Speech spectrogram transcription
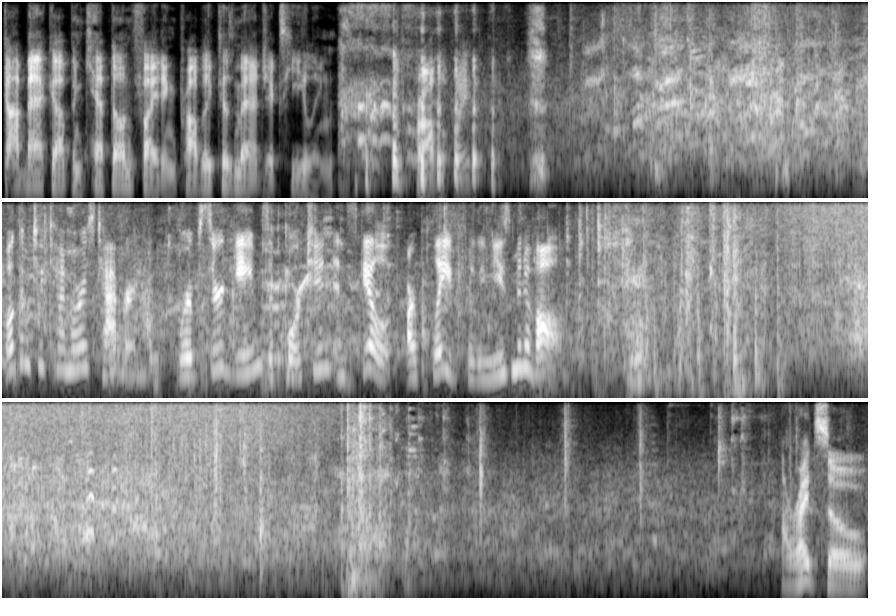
got back up and kept on fighting, probably because magic's healing. Probably. Welcome to Tymora's Tavern, where absurd games of fortune and skill are played for the amusement of all. All right. So,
